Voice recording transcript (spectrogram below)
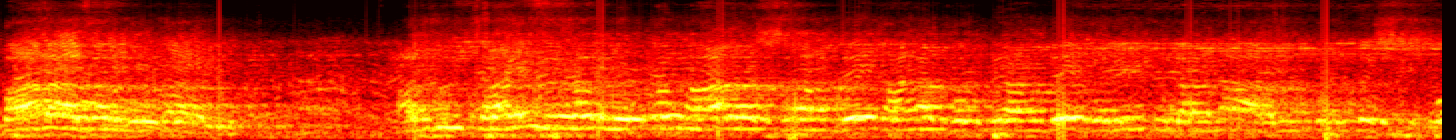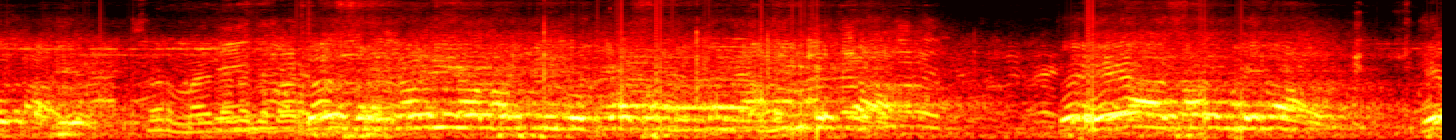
बारा हजार लोक आली. अजून चाळीस हजार लोक महाराष्ट्रामध्ये कानाकोपऱ्यामध्ये गरीब मुलांना अजूनपर्यंत शिकवत आहेत. जर सरकारने या बाबतीत डोक्याचा निर्णय नाही घेतला तर हे आझाद मैदान हे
